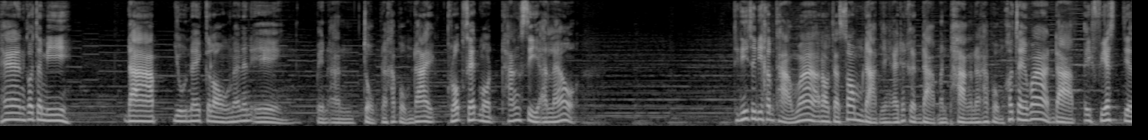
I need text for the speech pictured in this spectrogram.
แทนๆก็จะมีดาบอยู่ในกล่องนั้นนั่นเอง เป็นอันจบนะครับผมได้ครบเซตหมดทั้ง 4 อันแล้ว ทีนี้จะมีคำถามว่าเราจะซ่อมดาบยังไงถ้าเกิดดาบมันพังนะครับผมเข้าใจว่าดาบไอเฟียสเดีย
